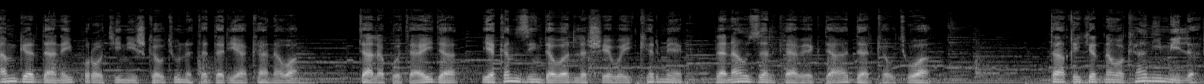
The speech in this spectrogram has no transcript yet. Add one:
ئەم گەردانەی پڕۆتینیش کەوتوونەتە دەریاکانەوە، تا لە کۆتاییدا یەکەم زیندەوەر لە شێوەی کرمێک لە ناو زەلکاوێکدا دەرکەوتووە. تاقیکردنەوەکانی میلەر.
